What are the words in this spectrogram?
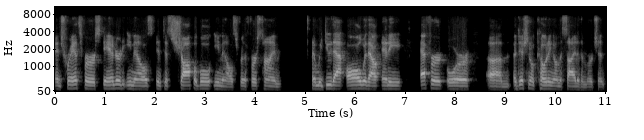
and transfer standard emails into shoppable emails for the first time. And we do that all without any effort or um, additional coding on the side of the merchant.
